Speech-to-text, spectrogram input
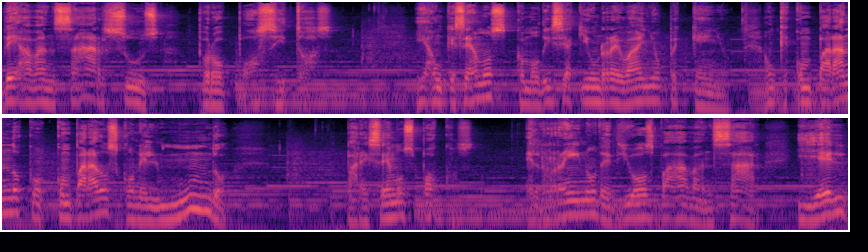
de avanzar sus propósitos. Y aunque seamos, como dice aquí, un rebaño pequeño, aunque comparando comparados con el mundo, parecemos pocos, el reino de Dios va a avanzar y Él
